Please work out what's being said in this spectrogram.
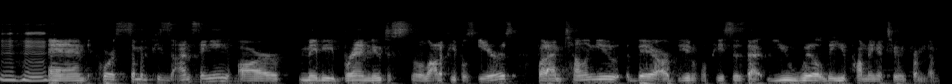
Mm-hmm. And of course, some of the pieces I'm singing are maybe brand new to a lot of people's ears, but I'm telling you, they are beautiful pieces that you will leave humming a tune from them.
